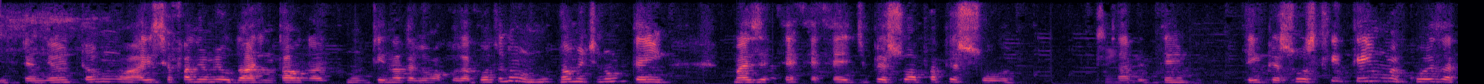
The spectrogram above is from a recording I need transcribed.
Entendeu? Então, aí você fala em humildade, não, tá, não tem nada a ver uma coisa com outra. Não, realmente não tem. Mas é, é, é de pessoa para pessoa. Sim. Sabe? Tem, tem pessoas que têm uma coisa.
